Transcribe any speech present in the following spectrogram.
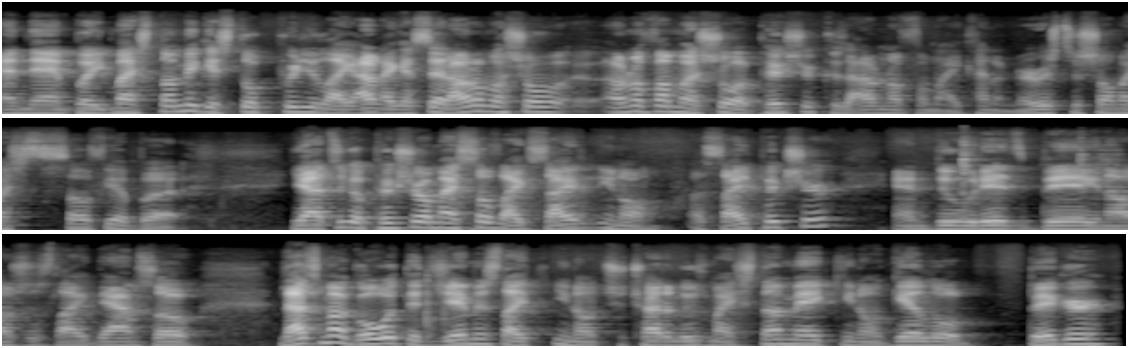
And then, but my stomach is still pretty like, I- like I said, I don't know if I'm show, I don't know if I'm gonna show a picture because I don't know if I'm like kind of nervous to show myself yet. But yeah, I took a picture of myself, like side, you know, a side picture, and dude, it's big, and I was just like, damn. So that's my goal with the gym is like, you know, to try to lose my stomach, you know, get a little bigger,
